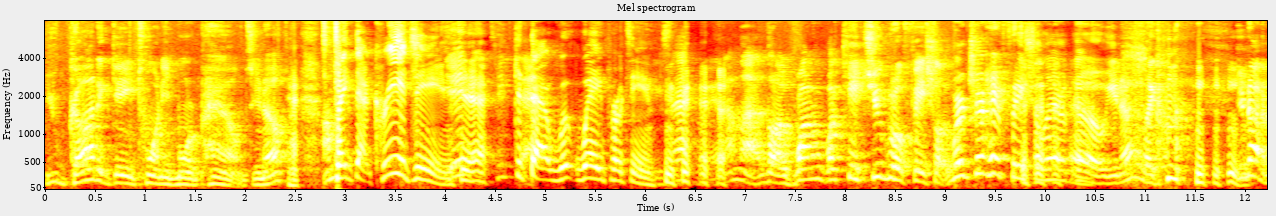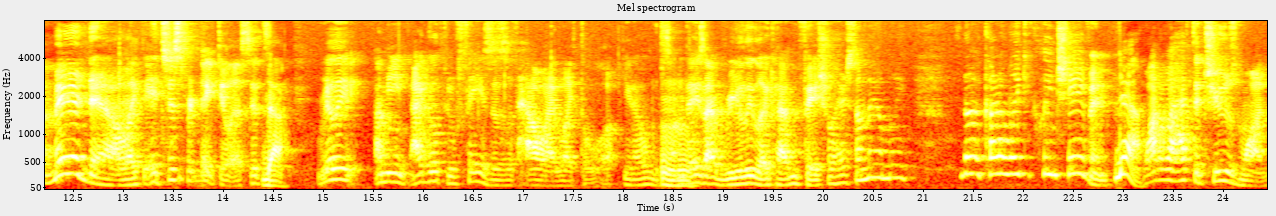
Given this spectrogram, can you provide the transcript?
you gotta gain 20 more pounds, you know? Take that creatine. Yeah, take get that. that whey protein. Exactly. And I'm not like, why, why can't you grow facial? Where'd your hair facial hair go? You know, like I'm not, you're not a man now. Like it's just ridiculous. It's Yeah. really. I mean, I go through phases of how I like to look. You know, some mm-hmm. days I really like having facial hair. Some days I'm like. No, I kind of like a clean shaven. Yeah. Why do I have to choose one?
